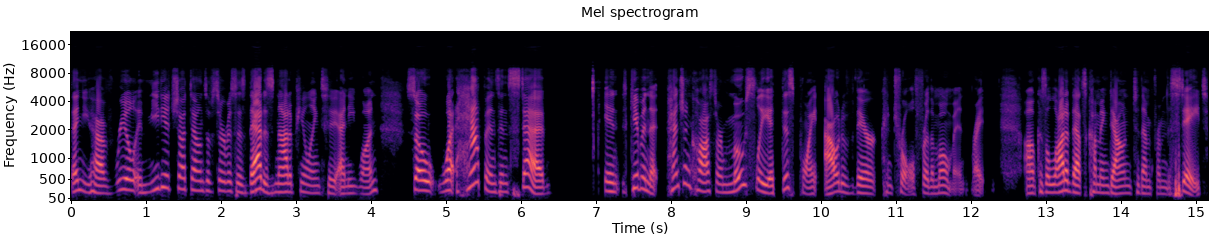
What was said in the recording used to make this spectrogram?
Then you have real immediate shutdowns of services. That is not appealing to anyone. So, what happens instead? In, given that pension costs are mostly at this point out of their control for the moment, right? Because uh, a lot of that's coming down to them from the state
